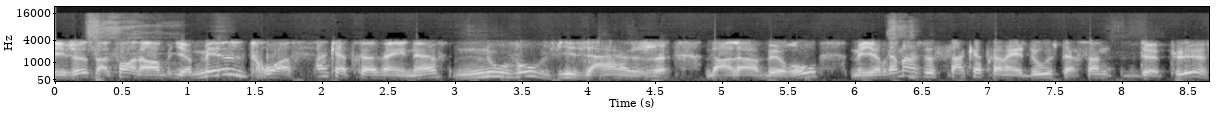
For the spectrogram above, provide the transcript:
C'est juste, dans le fond, alors, il y a 1389 nouveaux visages dans leur bureau, mais il y a vraiment juste 192 personnes de plus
